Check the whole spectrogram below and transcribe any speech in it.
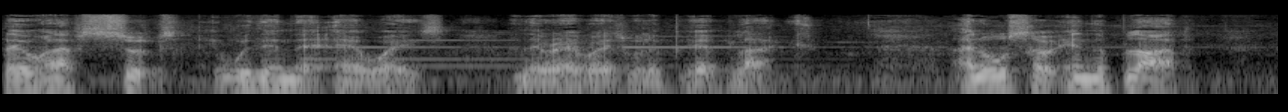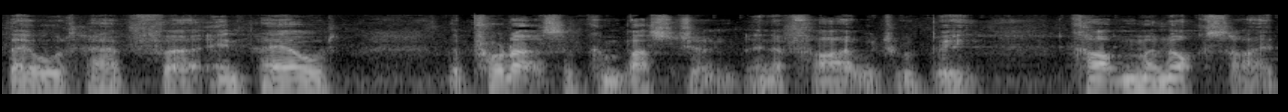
they will have soot within their airways, and their airways will appear black. And also in the blood, they would have uh, inhaled the products of combustion in a fire, which would be carbon monoxide.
